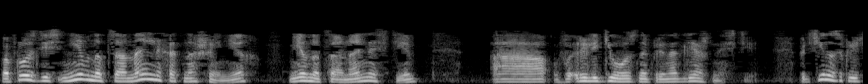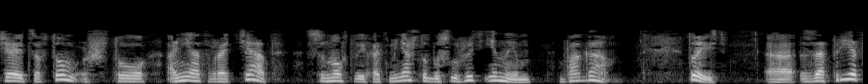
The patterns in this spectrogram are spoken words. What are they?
Вопрос здесь не в национальных отношениях, не в национальности, а в религиозной принадлежности. Причина заключается в том, что они отвратят сынов твоих от меня, чтобы служить иным богам. То есть, э, запрет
